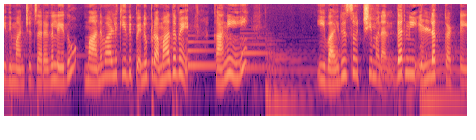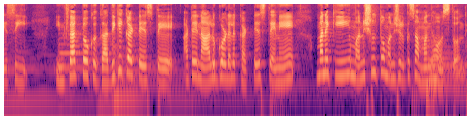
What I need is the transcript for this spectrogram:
ఇది మంచి జరగలేదు. మానవాళికి ఇది పెను ప్రమాదమే. కానీ ఈ వైరస్ వచ్చి మనందరినీ ఇళ్ళకు కట్టేసి ఇన్ఫ్యాక్ట్ ఒక గదికి కట్టేస్తే అంటే నాలుగు గోడలకు కట్టేస్తేనే మనకి మనుషులతో మనుషులకు సంబంధం వస్తుంది.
